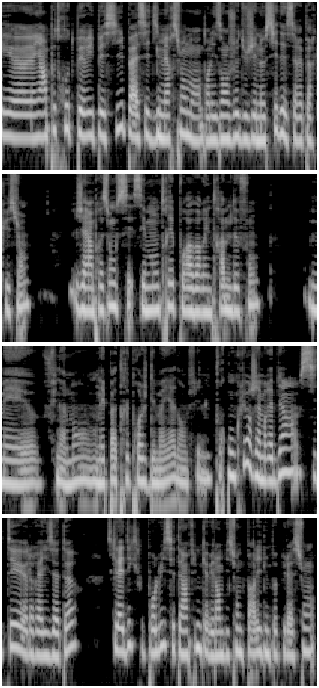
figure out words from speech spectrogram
Et euh, il y a un peu trop de péripéties, pas assez d'immersion dans, dans les enjeux du génocide et ses répercussions. J'ai l'impression que c'est montré pour avoir une trame de fond mais euh, finalement on n'est pas très proche des Mayas dans le film. Pour conclure, j'aimerais bien citer le réalisateur, parce qu'il a dit que pour lui c'était un film qui avait l'ambition de parler d'une population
